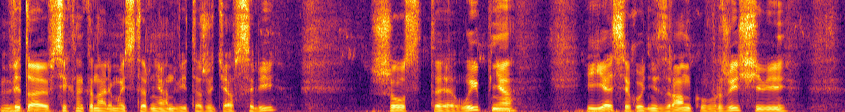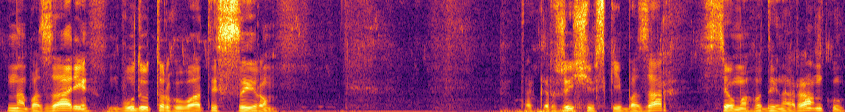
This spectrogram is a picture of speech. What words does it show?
Вітаю всіх на каналі Майстерня Анві та життя в селі. 6 липня. І я сьогодні зранку в Ржищеві на базарі буду торгувати сиром. Так, Ржищівський базар, 7 година ранку.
